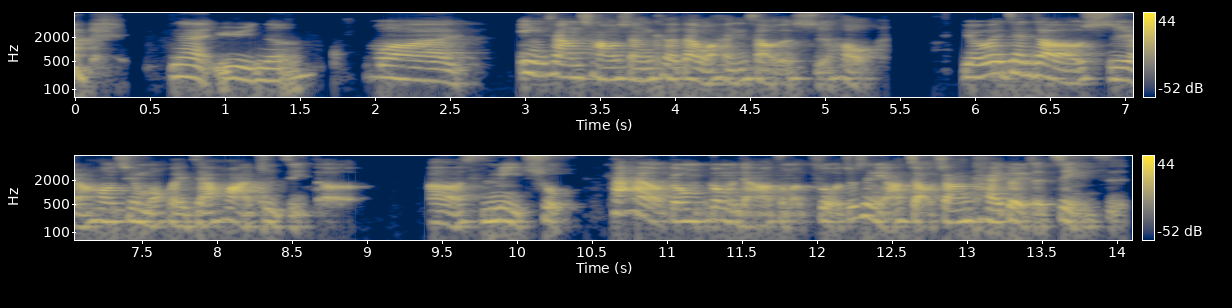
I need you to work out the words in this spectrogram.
那玉呢？我印象超深刻，在我很小的时候，有一位建教老师，然后请我们回家画自己的呃私密处。他还有跟跟我们讲要怎么做，就是你要脚张开对着镜子，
